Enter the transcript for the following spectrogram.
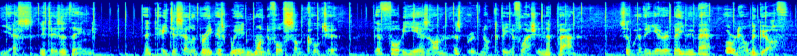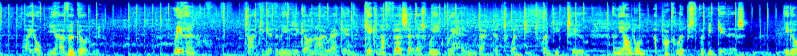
Yes, it is a thing. A day to celebrate this weird and wonderful subculture that 40 years on has proved not to be a flash in the pan. So whether you're a baby bat or an elder goth, I hope you have a good one. Right then, time to get the music on, I reckon. Kicking off first set this week, we're heading back to 2022 and the album Apocalypse for Beginners. Here you go,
